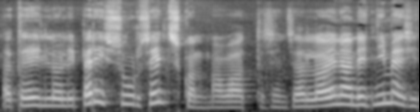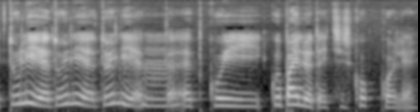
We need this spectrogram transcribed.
aga teil oli päris suur seltskond, ma vaatasin seal, aina neid nimesid tuli ja tuli ja tuli mm, -hmm. et, mhm. et kui, kui palju teid siis kokku oli?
